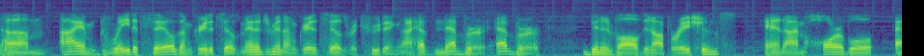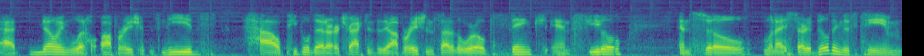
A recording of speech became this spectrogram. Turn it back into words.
Um, I am great at sales. I'm great at sales management. I'm great at sales recruiting. I have never ever been involved in operations, and I'm horrible at knowing what operations needs, how people that are attracted to the operations side of the world think and feel. And so when I started building this team,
